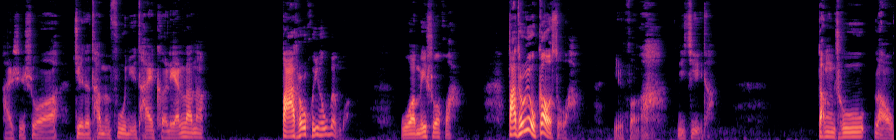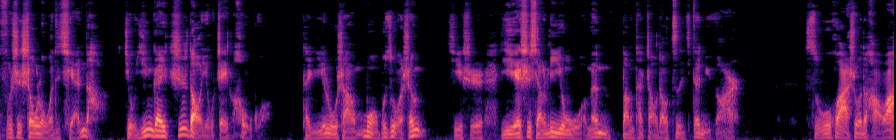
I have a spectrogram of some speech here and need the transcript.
还是说觉得他们父女太可怜了呢？把头回头问我，我没说话。把头又告诉我：“云峰啊，你记得。”当初老夫是收了我的钱的，就应该知道有这个后果。他一路上默不作声，其实也是想利用我们帮他找到自己的女儿。俗话说得好啊，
